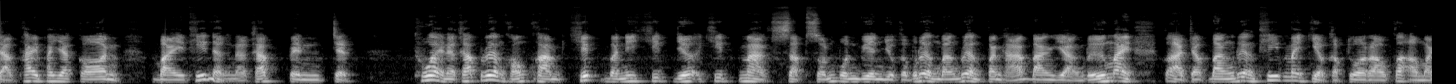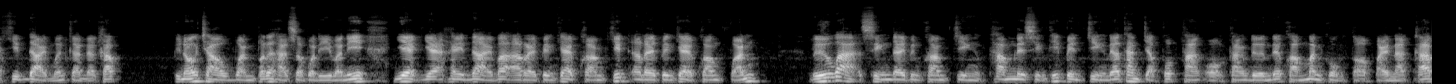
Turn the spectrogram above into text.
จากไพ่พยากรณ์ใบที่หนึ่งนะครับเป็นเจ็ดถ้วยนะครับ เรื่องของความคิดวันนี้คิดเยอะคิดมากสับสนวนเวียนอยู่กับเรื่องบางเรื่องปัญหาบางอย่างหรือไม่ ก็อาจจะบางเรื่องที่ไม่เกี่ยวกับตัวเราก็เอามาคิดได้เหมือนกันนะครับ พี่น้องชาววันพฤหัสบดีวันนี้ แยกแยะให้ได้ว่าอะไรเป็นแค่ความคิดอะไรเป็นแค่ความฝัน หรือว่าสิ่งใดเป็นความจริงทำในสิ่งที่เป็นจริง แล้วท่านจะพบทางออกทางเดินด้ความมั่นคงต่อไปนะครับ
